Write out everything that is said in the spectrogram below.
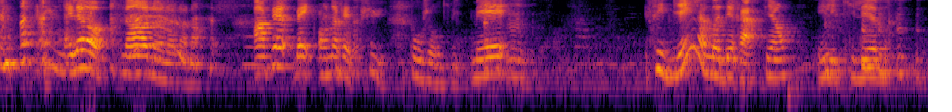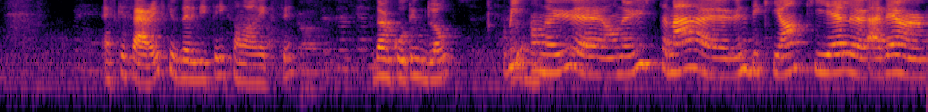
là, non, non, non, non, non. En fait, ben, on aurait pu, pas aujourd'hui. Mais Mm. C'est bien la modération et l'équilibre. Est-ce que ça arrive que vous avez des filles qui sont dans l'excès, d'un côté ou de l'autre? Oui, on a eu, euh, on a eu justement euh, une des clientes qui, elle, euh, avait un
